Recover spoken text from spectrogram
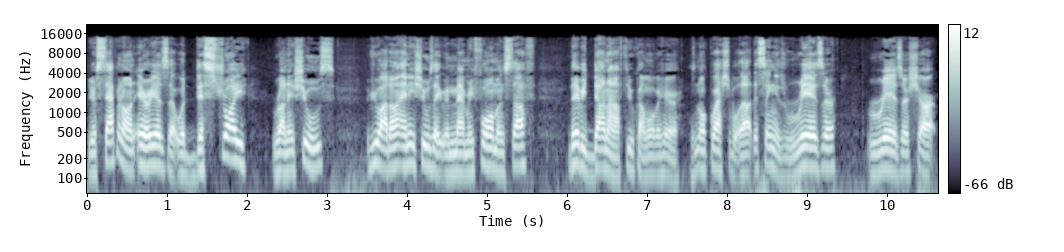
You're stepping on areas that would destroy running shoes. If you had on any shoes like with memory foam and stuff, they'd be done after you come over here. There's no question about that. This thing is razor, razor sharp.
